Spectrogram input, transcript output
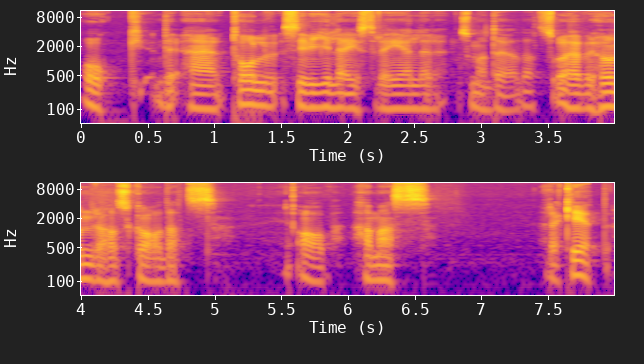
Och det är 12 civila israeler som har dödats och över 100 har skadats av Hamas raketer.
